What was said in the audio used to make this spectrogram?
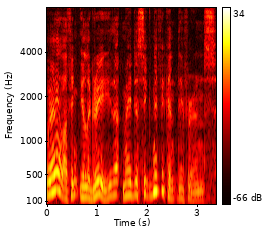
Well, I think you'll agree that made a significant difference.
